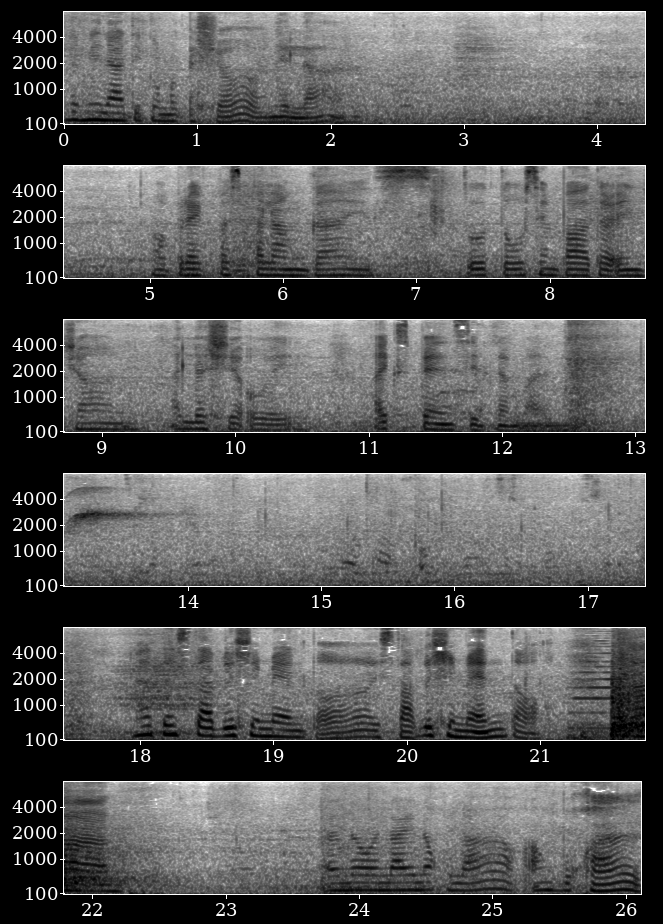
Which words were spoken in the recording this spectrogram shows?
Alamin natin kung magkasya nila. Oh, breakfast pa lang guys. 2,000 butter and jam. Alas siya oy. Expensive naman. Lahat ng establishmento, establishmento, um, ano, 9 o'clock ang bukas.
